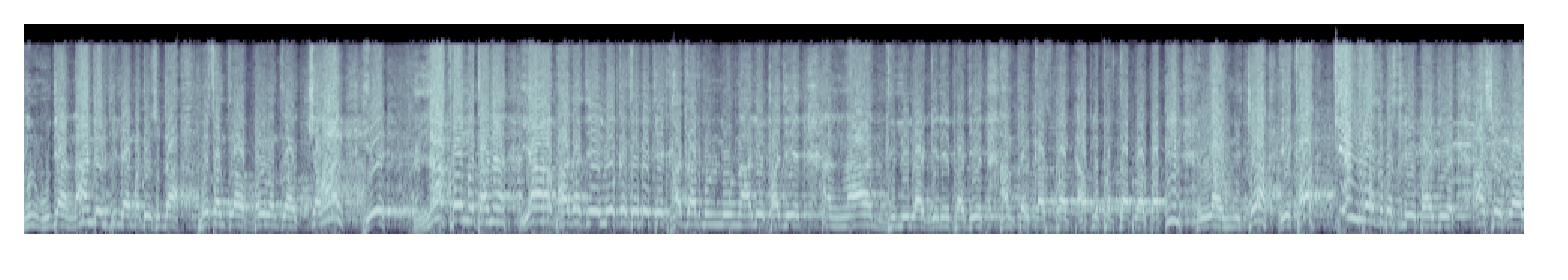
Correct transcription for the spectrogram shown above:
म्हणून उद्या नांदेड जिल्ह्यामध्ये सुद्धा वसंतराव बळवंतराव चव्हाण हे लाखो मतानं या भागाचे लोकसभेचे खासदार म्हणून निवडून आले पाहिजेत आणि नाग दिल्लीला गेले पाहिजेत. आणि प्रकाश पाट आपले प्रतापराव पाटील लावणीच्या एका केंद्रात बसले पाहिजेत. अशोकराव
